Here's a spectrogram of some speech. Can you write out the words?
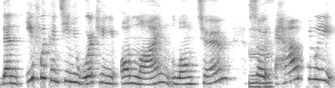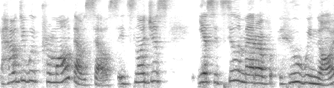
then if we continue working online long term, so Mhm. how do we how do we promote ourselves? It's not just yes, it's still a matter of who we know.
